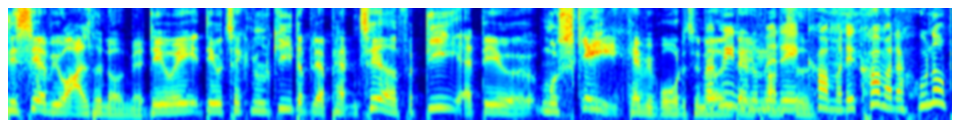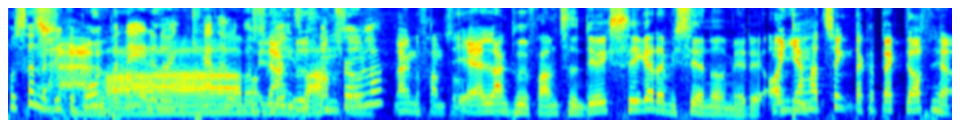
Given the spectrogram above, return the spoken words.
Det ser vi jo aldrig noget med. Det er jo, ikke, det er jo teknologi, der bliver patenteret, fordi at det er jo, måske kan vi bruge det til Hvad noget en mener du med, at det ikke fremtiden. kommer? Det kommer der 100%, at vi kan bruge en banan eller en kat, eller måske Langt ud i Langt fremtiden. controller. Langt ud i fremtiden. Ja, langt ude i fremtiden. Det er jo ikke sikkert, at vi ser noget med det. Og Men jeg det, har ting, der kan back det op her.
